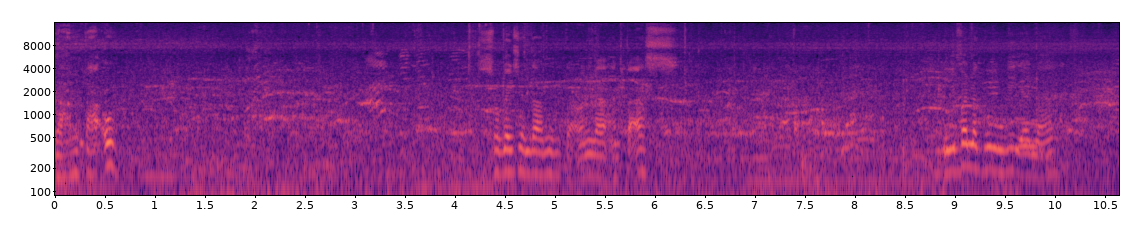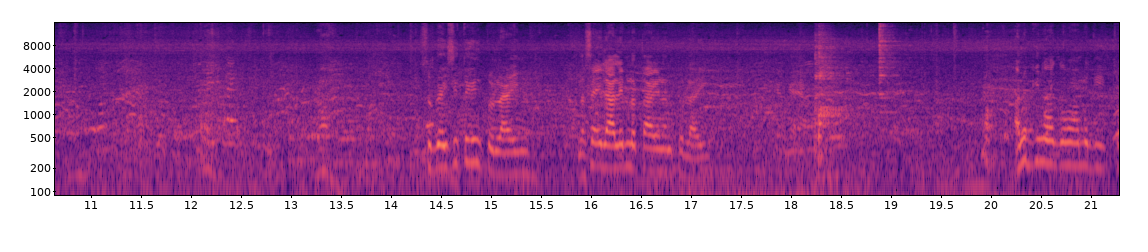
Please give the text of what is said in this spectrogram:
Daming tao. So guys, ang daming tao. Ang, ang taas. Yung iba nag-uwian na. So guys, ito yung tulay. Nasa ilalim na tayo ng tulay. Ano ginagawa mo dito?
